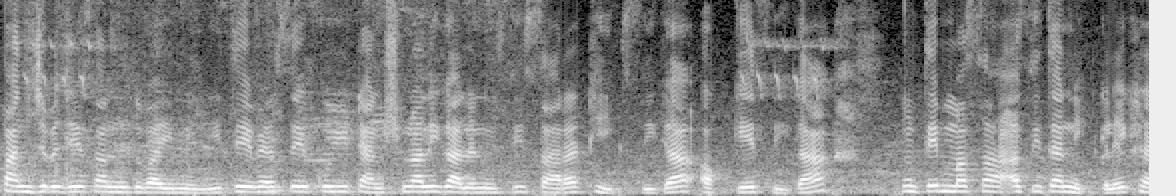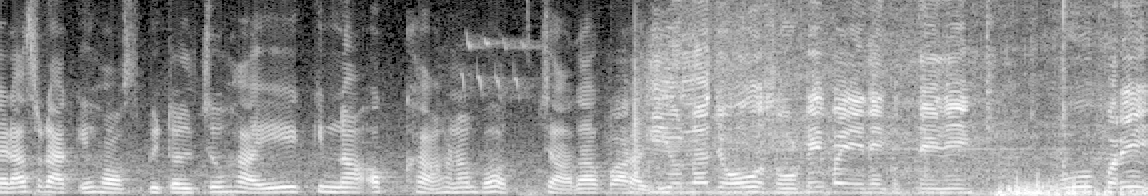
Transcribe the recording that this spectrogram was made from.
5 ਵਜੇ ਸਾਨੂੰ ਦਵਾਈ ਮਿਲੀ ਤੇ ਵੈਸੇ ਕੋਈ ਟੈਨਸ਼ਨ ਵਾਲੀ ਗੱਲ ਨਹੀਂ ਸੀ ਸਾਰਾ ਠੀਕ ਸੀਗਾ ਓਕੇ ਸੀਗਾ। ਤੇ ਮਸਾ ਅਸੀਂ ਤਾਂ ਨਿਕਲੇ ਖੇੜਾ ਛੁਡਾ ਕੇ ਹਸਪੀਟਲ ਚੋਂ ਹਾਏ ਕਿੰਨਾ ਔਖਾ ਹਨਾ ਬਹੁਤ ਜ਼ਿਆਦਾ ਔਖਾ ਬਾਕੀ ਜੀ। ਉਹਨਾਂ 'ਚ ਉਹ ਛੋਟੇ ਪਏ ਨੇ ਕੁੱਤੇ ਜੀ। ਉਹ ਪਰੇ।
